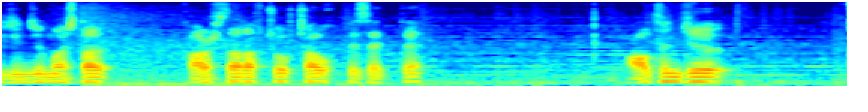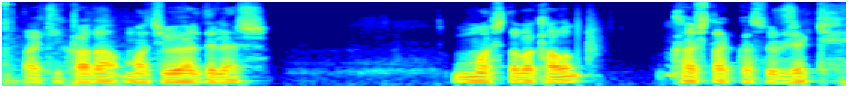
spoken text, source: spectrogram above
Birinci maçta karşı taraf çok çabuk pes etti. 6. dakikada maçı verdiler. Bu maçta bakalım kaç dakika sürecek.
